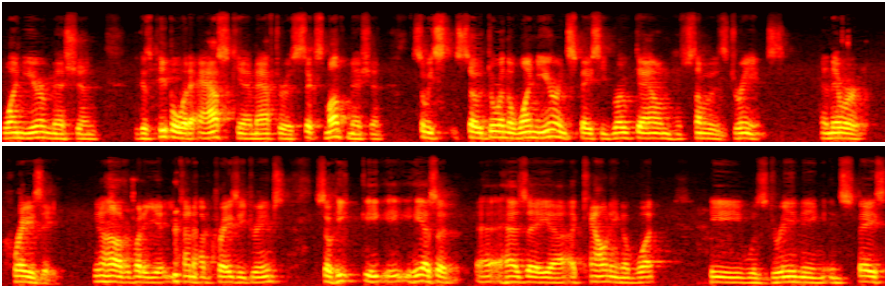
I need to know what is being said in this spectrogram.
one year mission, because people would ask him after his six month mission. So, he, so during the one year in space, he wrote down some of his dreams, and they were crazy. You know how everybody, you kind of have crazy dreams? So he, he, he has a, has a uh, accounting of what he was dreaming in space.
